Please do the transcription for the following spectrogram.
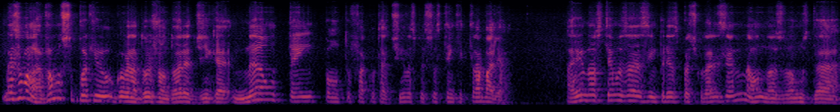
Mas vamos lá, vamos supor que o governador João Dória diga não tem ponto facultativo, as pessoas têm que trabalhar. Aí nós temos as empresas particulares dizendo não, nós vamos dar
